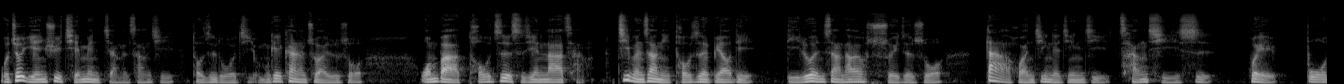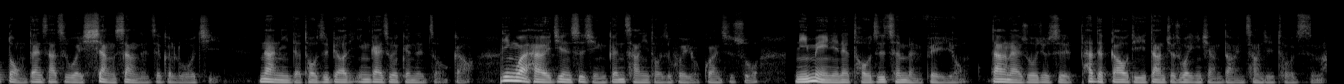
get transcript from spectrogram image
我就延续前面讲的长期投资逻辑，我们可以看得出来，就是说，我们把投资的时间拉长，基本上你投资的标的，理论上它会随着说。大环境的经济长期是会波动，但是它是会向上的这个逻辑，那你的投资标的应该是会跟着走高。另外还有一件事情跟长期投资会有关，是说你每年的投资成本费用，当然来说就是它的高低，当然就是会影响到你长期投资嘛。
